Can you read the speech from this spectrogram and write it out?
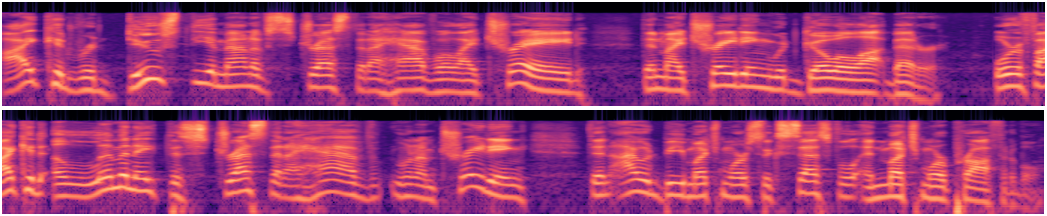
I could reduce the amount of stress that I have while I trade, then my trading would go a lot better. Or if I could eliminate the stress that I have when I'm trading, then I would be much more successful and much more profitable.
